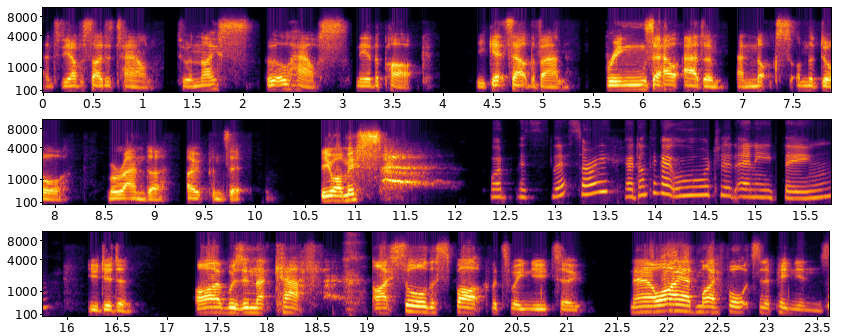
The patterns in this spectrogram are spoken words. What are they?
and to the other side of town to a nice little house near the park. He gets out the van, brings out Adam, and knocks on the door. Miranda opens it. You are Miss? what is this? Sorry, I don't think I ordered anything. You didn't. I was in that calf. I saw the spark between you two. Now, I had my thoughts and opinions,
